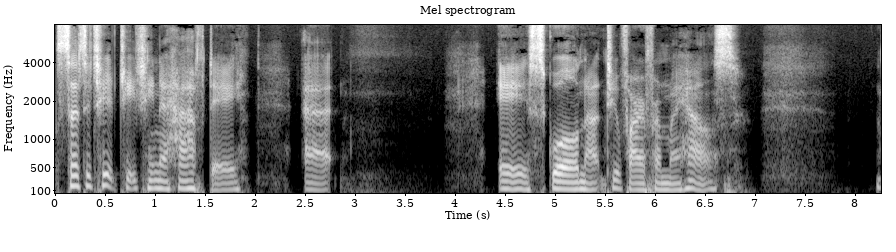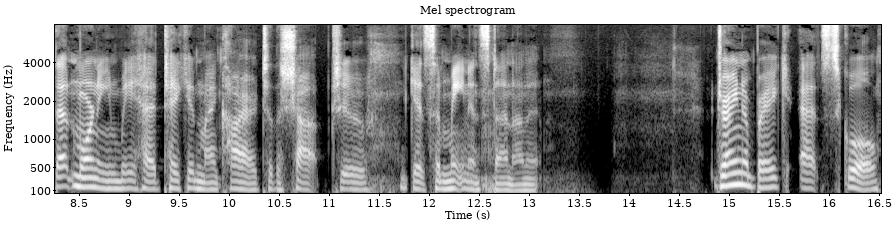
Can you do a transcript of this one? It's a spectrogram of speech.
substitute teaching a half day at a school not too far from my house. That morning, we had taken my car to the shop to get some maintenance done on it. During a break at school,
